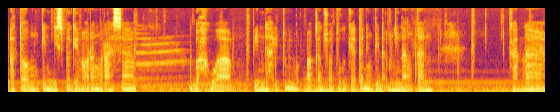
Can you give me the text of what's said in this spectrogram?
atau mungkin di sebagian orang merasa bahwa pindah itu merupakan suatu kegiatan yang tidak menyenangkan. Karena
